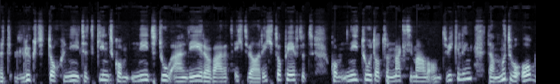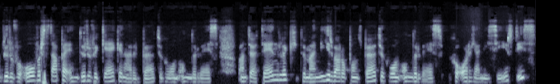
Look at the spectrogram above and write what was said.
het lukt toch niet. Het kind komt niet toe aan leren waar het echt wel recht op heeft. Het komt niet toe tot een maximale ontwikkeling. Dan moeten we ook durven overstappen en durven kijken naar het buitengewoon onderwijs. Want uiteindelijk, de manier waarop ons buitengewoon onderwijs georganiseerd is,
